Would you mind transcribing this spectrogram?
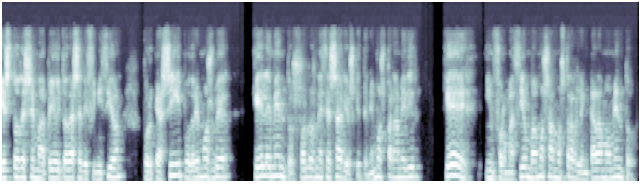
es todo ese mapeo y toda esa definición, porque así podremos ver qué elementos son los necesarios que tenemos para medir qué información vamos a mostrarle en cada momento,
